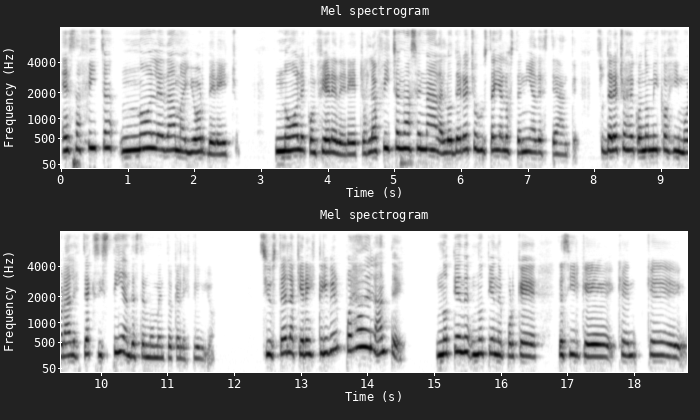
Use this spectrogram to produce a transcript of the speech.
Esa ficha no le da mayor derecho, no le confiere derechos. La ficha no hace nada, los derechos usted ya los tenía desde antes. Sus derechos económicos y morales ya existían desde el momento que le escribió. Si usted la quiere escribir, pues adelante. No tiene, no tiene por qué decir que, que, que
